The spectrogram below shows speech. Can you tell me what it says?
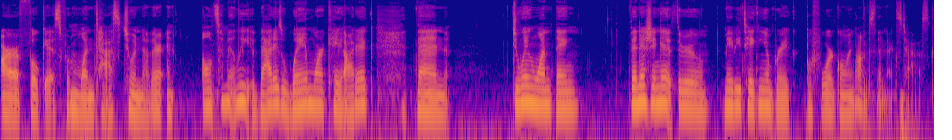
our focus from one task to another. And ultimately, that is way more chaotic than doing one thing, finishing it through, maybe taking a break before going on to the next task.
